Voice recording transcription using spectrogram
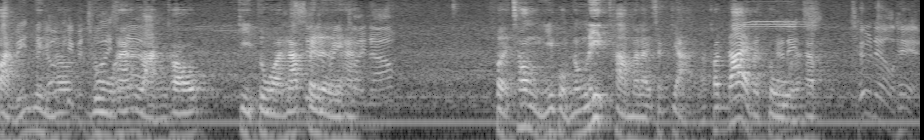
ปั่นนิดนึงแล้วดูฮะหลังเขากี่ตัวนับไปเลยฮะ See the replay now, เปิดช่องอย่างนี้ผมต้องรีบทำอะไรสักอย่างแล้วก็ได้ประตู and นะครับ it's 2-0 here.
